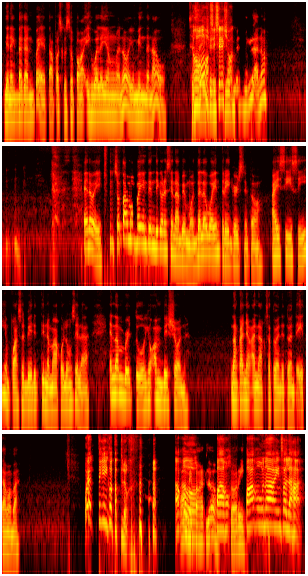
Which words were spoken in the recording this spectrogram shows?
Dinagdagan pa eh. Tapos gusto pa nga ihiwalay yung ano, yung Mindanao. Oo, secession. Bigla, no? Anyway, so tama ba yung intindi ko na sinabi mo? Dalawa yung triggers nito. ICC, yung possibility na makulong sila. And number two, yung ambition ng kanyang anak sa 2028. Tama ba? Well, tingin ko tatlo. Ako, ah, may pangatlo. Pang- Sorry. Pangunahin sa lahat.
